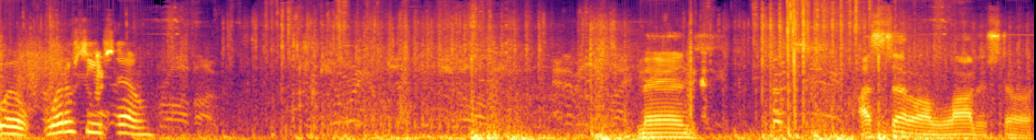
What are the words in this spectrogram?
Well, what else do you sell? Man, I sell a lot of stuff.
